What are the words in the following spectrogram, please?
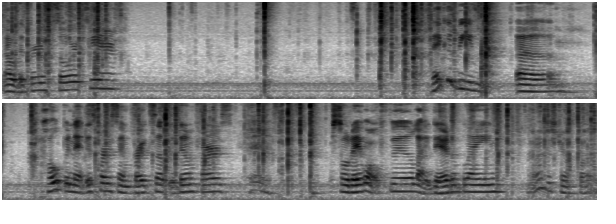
Now with the Three of Swords here. They could be uh, hoping that this person breaks up with them first. So they won't feel like they're to blame. That's a strength card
